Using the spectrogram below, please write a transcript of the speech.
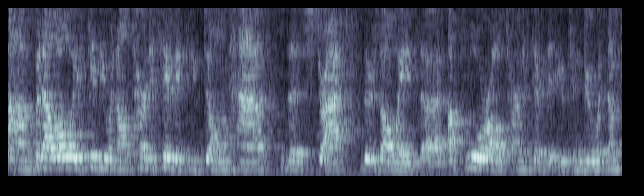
um, but I'll always give you an alternative if you don't have the straps. There's always a, a, floor alternative that you can do with them.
